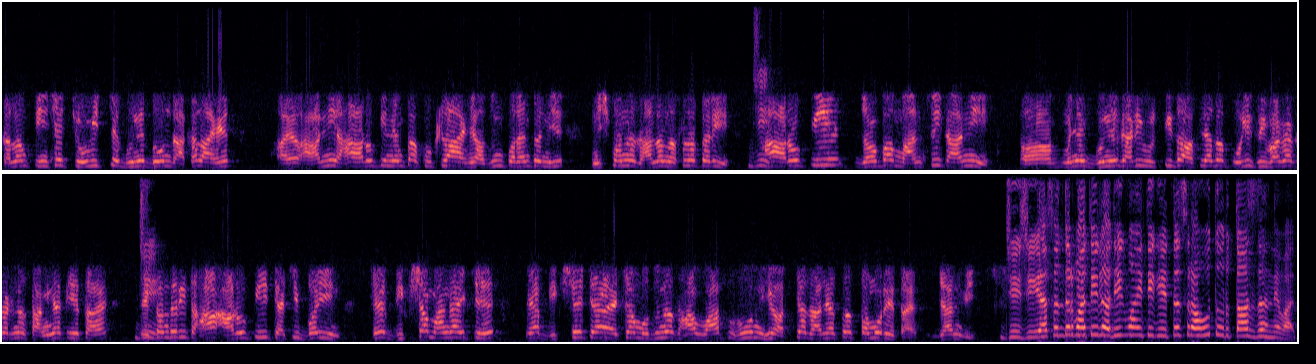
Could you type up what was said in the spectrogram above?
कलम तीनशे चोवीस चे गुन्हे दोन दाखल आहेत. आणि हा आरोपी नेमका कुठला आहे? अजूनपर्यंत निष्पन्न झालं नसलं तरी. हा आरोपी जवळपास मानसिक आणि म्हणजे गुन्हेगारी वृत्तीचा असल्याचं पोलीस विभागाकडनं सांगण्यात येत आहे. एकंदरीत हा आरोपी त्याची बहीण हे भिक्षा मागायचे या भिक्षेच्या याच्यामधूनच हा वाद होऊन ही हत्या झाल्याचं समोर येत आहे. जान्हवी जी जी. या संदर्भातील अधिक माहिती घेतच राहू. तुर्तास धन्यवाद.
